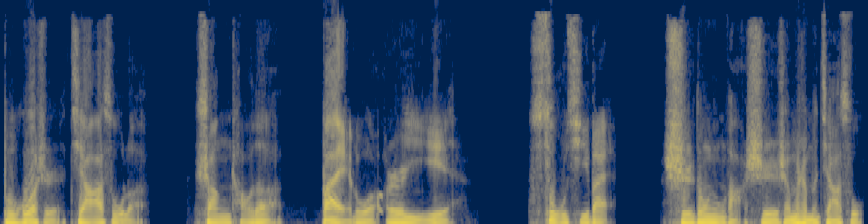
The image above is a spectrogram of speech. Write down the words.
不过是加速了商朝的败落而已。速其败，使动用法使什么什么加速，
